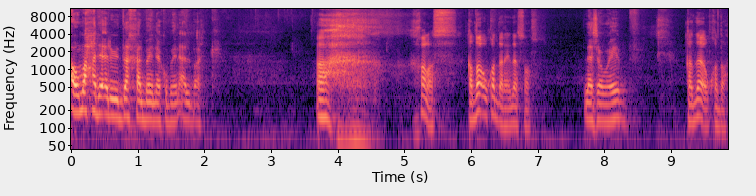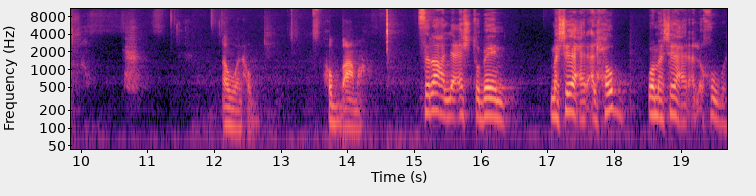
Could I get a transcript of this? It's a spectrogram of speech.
أو ما حدا له يتدخل بينك وبين قلبك. آه. خلص قضاء وقدر هيدا صار لا جواب. قضاء وقدر. أول حب. حب أعمى. الصراع اللي عشته بين مشاعر الحب ومشاعر الأخوة.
